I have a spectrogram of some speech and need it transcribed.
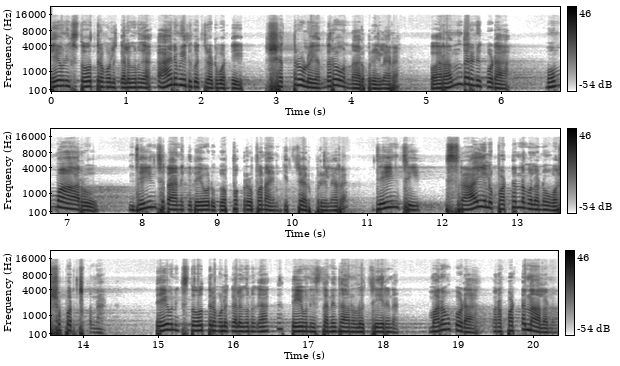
దేవునికి స్తోత్రములు కలుగునుగా ఆయన మీదకి వచ్చినటువంటి శత్రువులు ఎందరో ఉన్నారు ప్రియులారా. వారందరిని కూడా ముమ్మారు జయించడానికి దేవుడు గొప్ప కృపను ఆయనకి ఇచ్చాడు ప్రియులారా. జయించి ఇస్రాయిలు పట్టణములను వశపరుచుకున్నాడు. దేవునికి స్తోత్రములు కలుగునుగాక దేవుని సన్నిధానంలో చేరిన మనం కూడా మన పట్టణాలను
